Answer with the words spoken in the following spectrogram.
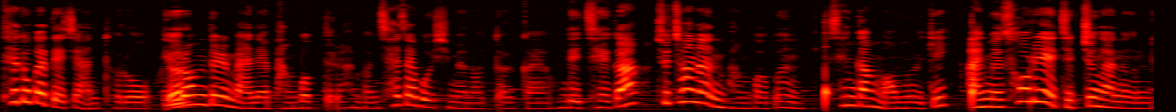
태도가 되지 않도록 여러분들만의 방법들을 한번 찾아보시면 어떨까요? 근데 제가 추천하는 방법은 생각 머물기 아니면 소리에 집중하는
